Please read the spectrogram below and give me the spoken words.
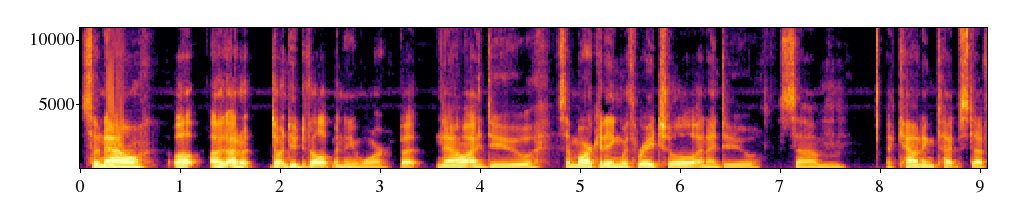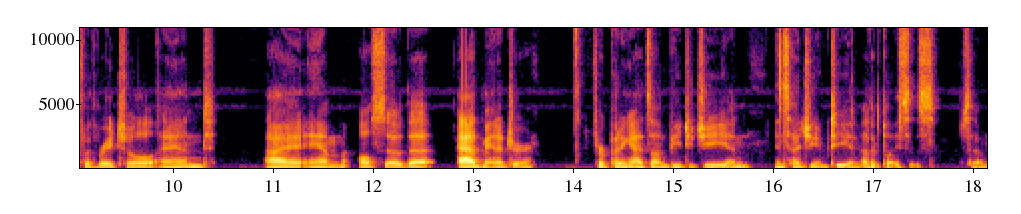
so now, well, I, I don't don't do development anymore, but now I do some marketing with Rachel, and I do some accounting type stuff with Rachel, and I am also the ad manager for putting ads on BGG and Inside GMT and other places. So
